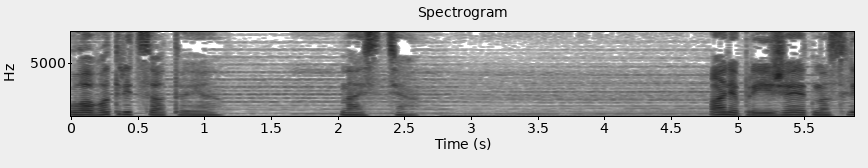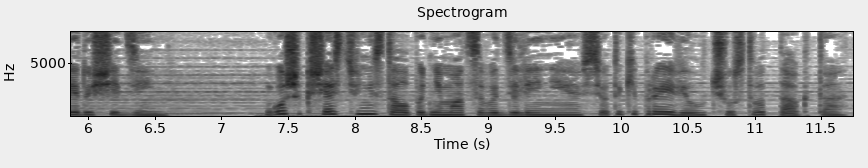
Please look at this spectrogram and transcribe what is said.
Глава 30. Настя. Аля приезжает на следующий день. Гоша, к счастью, не стал подниматься в отделение, все таки проявил чувство такта.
